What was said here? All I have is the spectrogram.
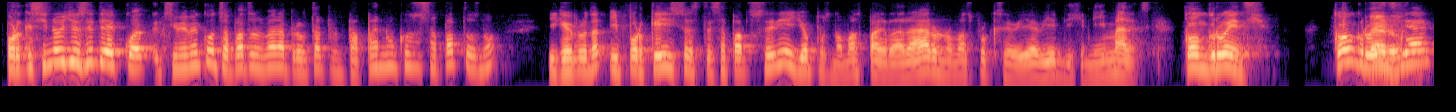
Porque si no, yo cua- si me ven con zapatos, me van a preguntar, pues papá nunca usa zapatos, ¿no? Y, que preguntan, ¿y por qué hizo este zapato ese día? Y yo, pues nomás para agradar o nomás porque se veía bien. Dije, ni madres. Congruencia. Congruencia.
